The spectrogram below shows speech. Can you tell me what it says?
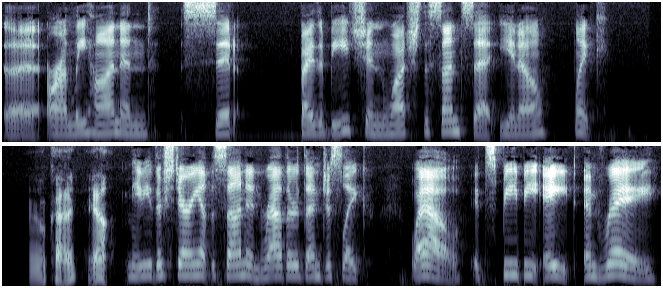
uh, are on Lehon and sit by the beach and watch the sunset, you know, like Okay, yeah. Maybe they're staring at the sun, and rather than just like, wow, it's BB-8 and Rey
